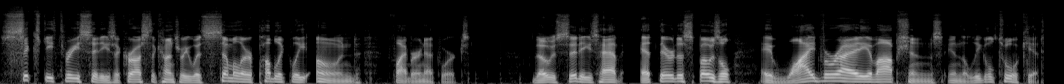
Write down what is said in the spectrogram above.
63 cities across the country with similar publicly owned fiber networks. Those cities have at their disposal a wide variety of options in the legal toolkit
